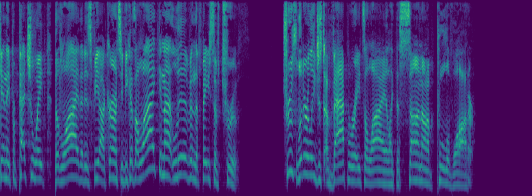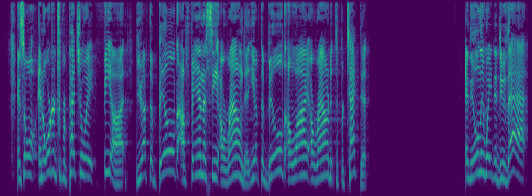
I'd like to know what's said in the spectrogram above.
can they perpetuate the lie that is fiat currency? Because a lie cannot live in the face of truth. Truth literally just evaporates a lie like the sun on a pool of water. And so, in order to perpetuate fiat, you have to build a fantasy around it. You have to build a lie around it to protect it. And the only way to do that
